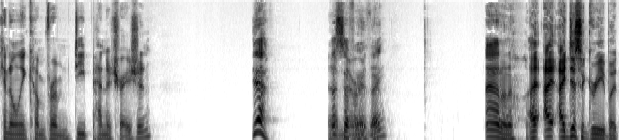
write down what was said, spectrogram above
can only come from deep penetration. Yeah, that's never definitely a heard thing. I don't know. I, I, I disagree, but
